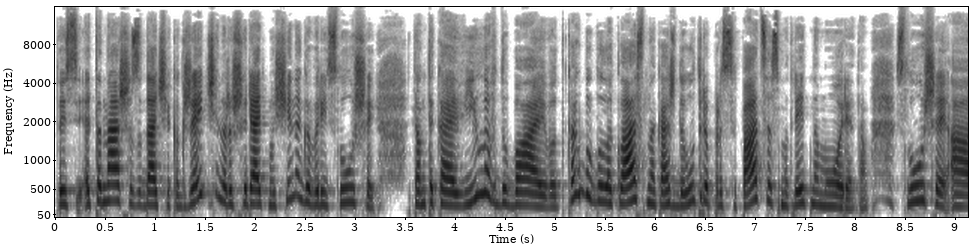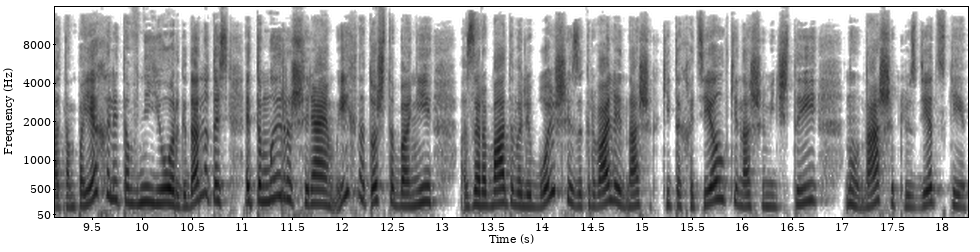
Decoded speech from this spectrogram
То есть это наша задача как женщина расширять мужчины, говорить, слушай, там такая вилла в Дубае, вот как бы было классно каждое утро просыпаться, смотреть на море, там, слушай, а там поехали там в Нью-Йорк, да, ну, то есть это мы расширяем их на то, чтобы они зарабатывали больше и закрывали наши какие-то хотелки, наши мечты, ну, наши плюс детские.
